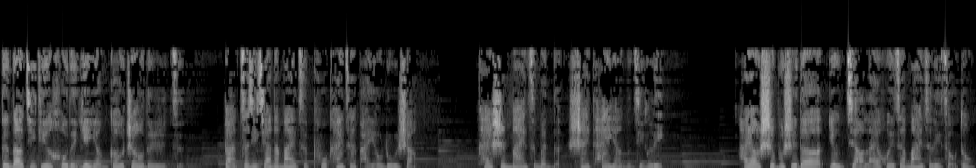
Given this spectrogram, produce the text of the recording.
等到几天后的艳阳高照的日子，把自己家的麦子铺开在柏油路上，开始麦子们的晒太阳的经历，还要时不时的用脚来回在麦子里走动。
